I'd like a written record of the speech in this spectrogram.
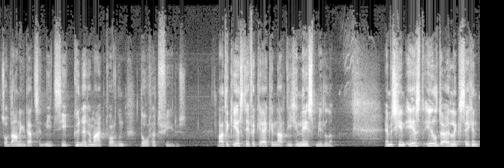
zodanig dat ze niet ziek kunnen gemaakt worden door het virus. Laat ik eerst even kijken naar die geneesmiddelen. En misschien eerst heel duidelijk zeggen,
